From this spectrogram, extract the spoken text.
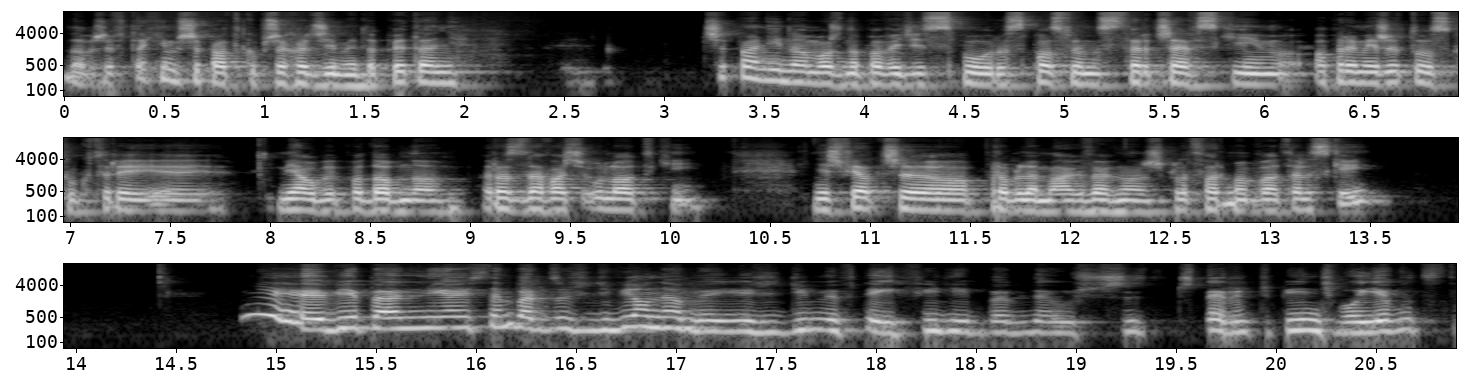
Dobrze, w takim przypadku przechodzimy do pytań. Czy Pani, no można powiedzieć, spór z posłem Sterczewskim o premierze Tusku, który e, miałby podobno rozdawać ulotki, nie świadczy o problemach wewnątrz Platformy Obywatelskiej? Nie, wie pan, ja jestem bardzo zdziwiona. My jeździmy w tej chwili pewne już cztery czy pięć województw,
